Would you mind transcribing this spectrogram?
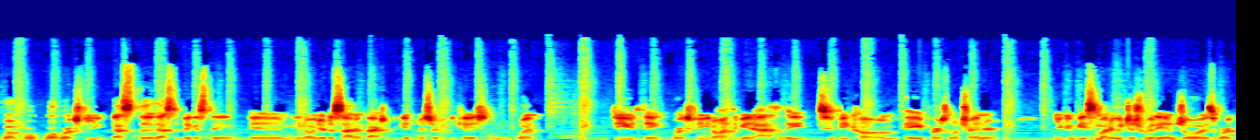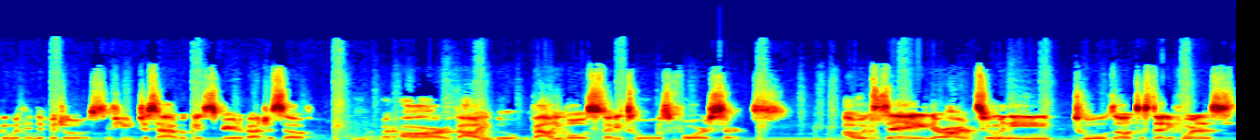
what what works for you. That's the that's the biggest thing in you know your deciding factor to get your certification. What do you think works for you? You don't have to be an athlete to become a personal trainer. You can be somebody who just really enjoys working with individuals. If you just have a good spirit about yourself. What are valuable valuable study tools for certs? I would say there aren't too many tools though to study for this.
